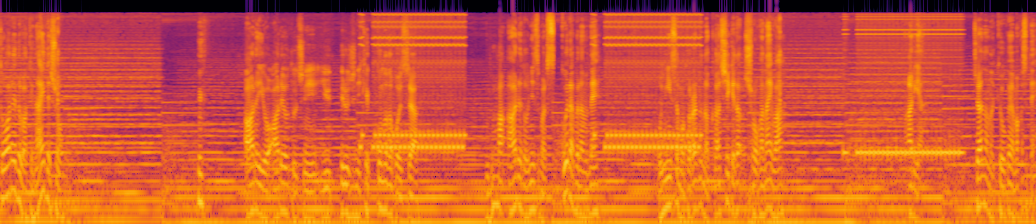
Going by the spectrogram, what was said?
断れるわけないでしょ。あれよあれよとうちに言ってるうちに結婚だなこいつじゃ。うわあれとお兄様すっごいラブラブね。お兄様取られるのは詳しいけどしょうがないわ。アリアジャーナの教会を任せて。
